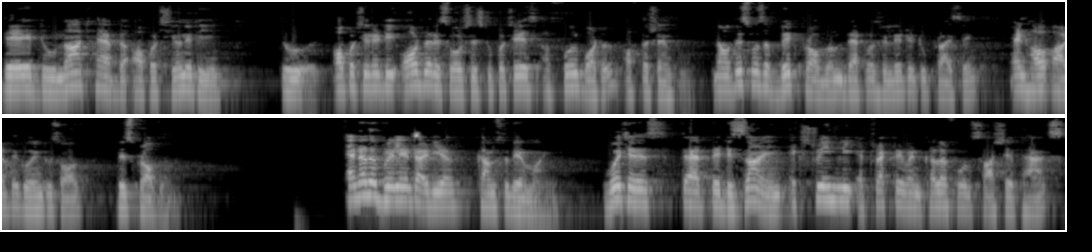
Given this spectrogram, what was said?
they do not have the opportunity opportunity or the resources to purchase a full bottle of the shampoo. Now this was a big problem that was related to pricing and how are they going to solve this problem. Another brilliant idea comes to their mind, which is that they design extremely attractive and colorful sachet packs,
